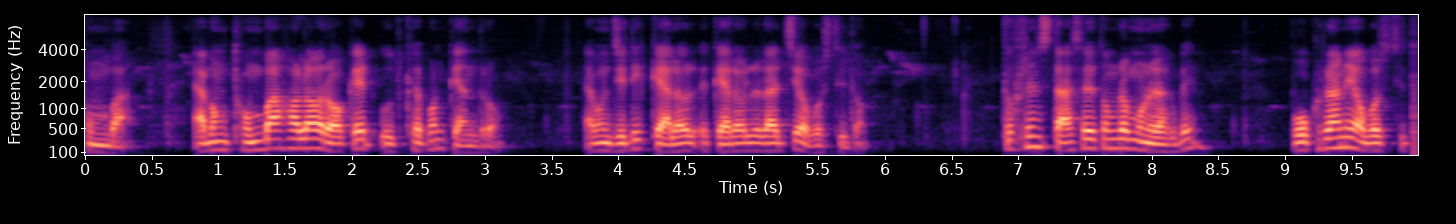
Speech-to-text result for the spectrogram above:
থুম্বা। এবং থুম্বা হল রকেট উৎক্ষেপণ কেন্দ্র এবং যেটি ক্যারল কেরল রাজ্যে অবস্থিত। তো ফ্রেন্ডস তার সাথে তোমরা মনে রাখবে, পোখরানে অবস্থিত,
